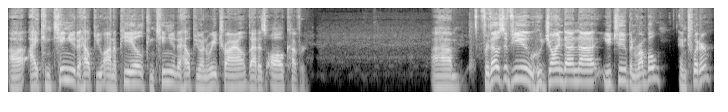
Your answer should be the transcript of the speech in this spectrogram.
uh, I continue to help you on appeal, continue to help you on retrial. That is all covered. Um, for those of you who joined on uh, YouTube and Rumble and Twitter,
